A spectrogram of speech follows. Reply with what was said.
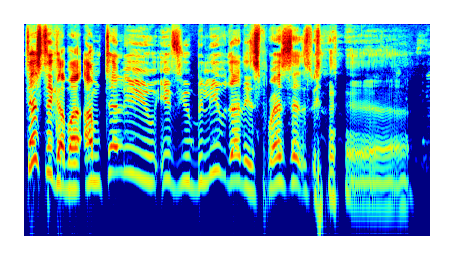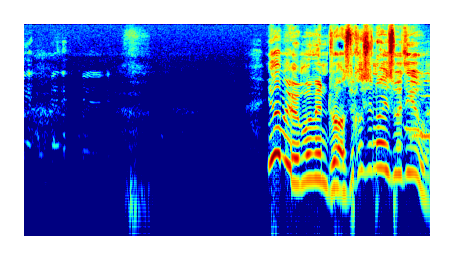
Just think about it. I'm telling you, if you believe that his presence you'll be removing drawers because you know he's with you.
